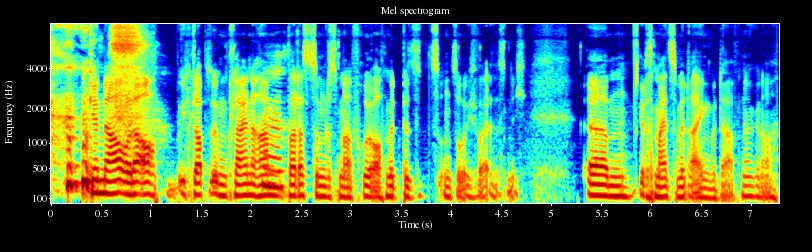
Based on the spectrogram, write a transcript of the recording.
genau, oder auch, ich glaube, im kleinen Rahmen ja. war das zumindest mal früher auch mit Besitz und so, ich weiß es nicht. Ähm, das meinst du mit Eigenbedarf, ne? Genau.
